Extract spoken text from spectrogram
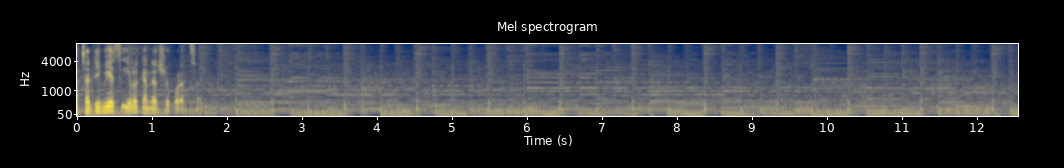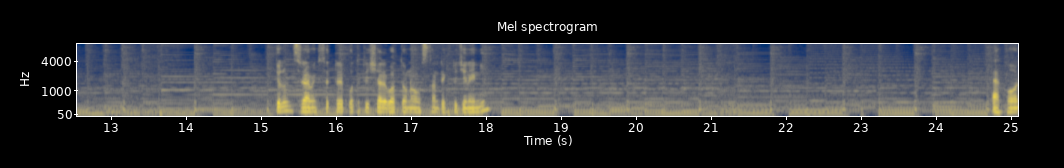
আচ্ছা ডিবিএস ইয়েলো ক্যান্ডেল শো করেছে। চলুন সিরামিক সেক্টরের প্রতিটি শেয়ারের বর্তমান অবস্থানটা একটু জেনে নিই। এখন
